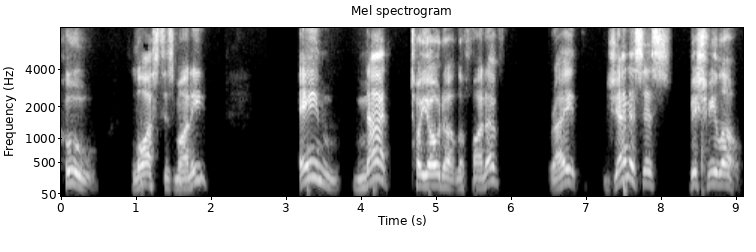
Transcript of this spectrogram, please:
who lost his money, aim not Toyota Lefanov, right? Genesis Bishvilo.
